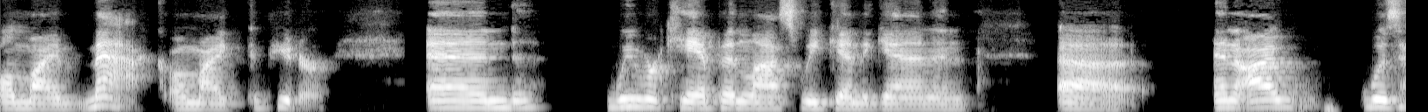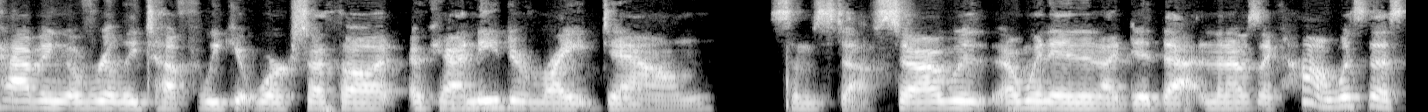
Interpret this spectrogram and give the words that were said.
on my Mac on my computer. And we were camping last weekend again and uh and I was having a really tough week at work. So I thought, okay, I need to write down some stuff. So I was I went in and I did that, and then I was like, huh, what's this?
